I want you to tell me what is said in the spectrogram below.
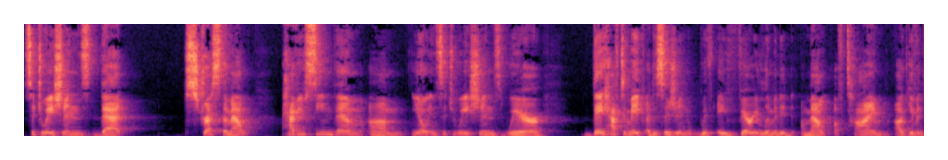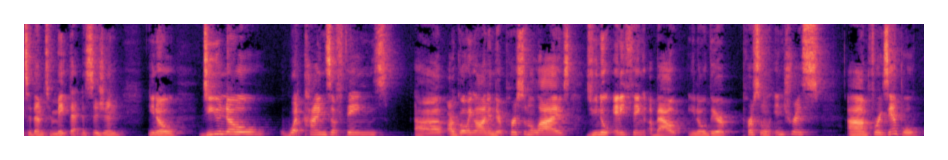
situations that stress them out? have you seen them, um, you know, in situations where they have to make a decision with a very limited amount of time uh, given to them to make that decision? You know, do you know what kinds of things uh, are going on in their personal lives? Do you know anything about, you know, their personal interests? Um, for example,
